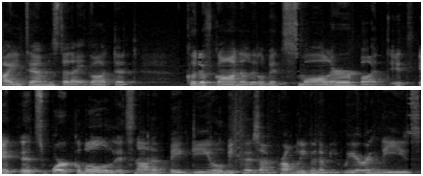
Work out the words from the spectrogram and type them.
items that I got that could have gone a little bit smaller but it, it it's workable. It's not a big deal because I'm probably gonna be wearing these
